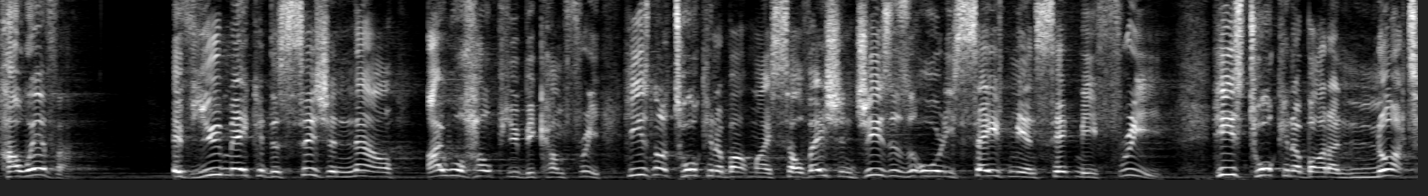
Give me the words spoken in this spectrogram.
However, if you make a decision now, I will help you become free. He's not talking about my salvation. Jesus already saved me and set me free. He's talking about a knot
